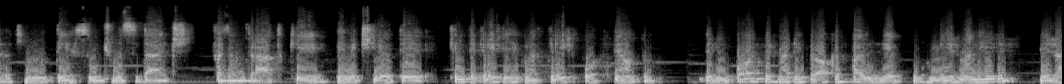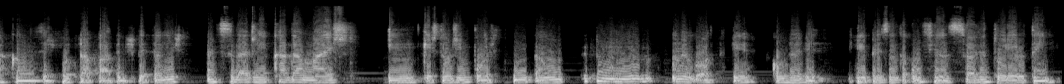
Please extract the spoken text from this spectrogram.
eu tinha um terço de cidade, fazer um trato que permitia eu ter 33,3% de impostos, mas em troca fazia por minhas maneiras seja seja por trapaça de especialista, a necessidade de arrecadar mais em questão de imposto. Então, é um negócio que, como já disse, representa confiança. Se o aventureiro tem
